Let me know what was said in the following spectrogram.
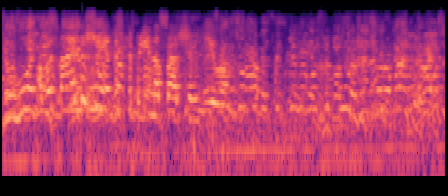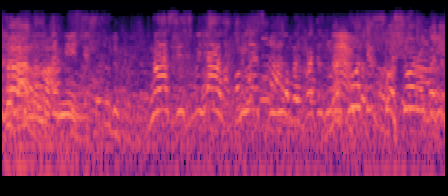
Сьогодні А ви знаєте, що дисципліна першим ділом? Нас є своя. Давайте Проти що, що робити?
